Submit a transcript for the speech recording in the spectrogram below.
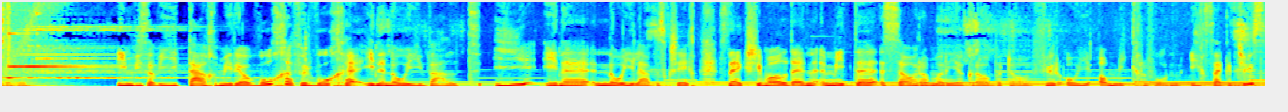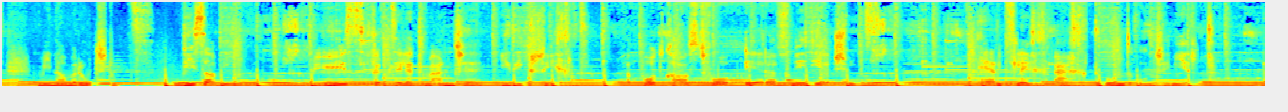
Im Vis-a-vis tauchen wir ja Woche für Woche in eine neue Welt ein, in eine neue Lebensgeschichte. Das nächste Mal dann mit Sarah Maria Graber da für euch am Mikrofon. Ich sage Tschüss, mein Name ist Ruth Stutz. Vis-a-vis. Bei uns erzählen die Menschen ihre Geschichte. Ein Podcast von ERF Medien Schweiz. Herzlich, echt und ungeniert.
